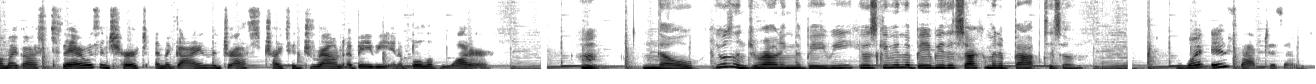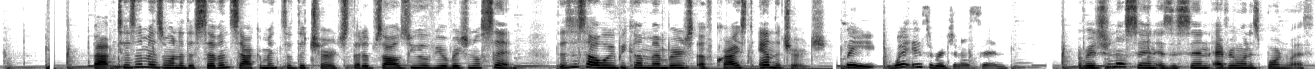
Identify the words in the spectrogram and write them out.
Oh my gosh, today I was in church and the guy in the dress tried to drown a baby in a bowl of water. Hmm. No, he wasn't drowning the baby. He was giving the baby the sacrament of baptism. What is baptism? Baptism is one of the seven sacraments of the church that absolves you of your original sin. This is how we become members of Christ and the church. Wait, what is original sin? Original sin is a sin everyone is born with,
